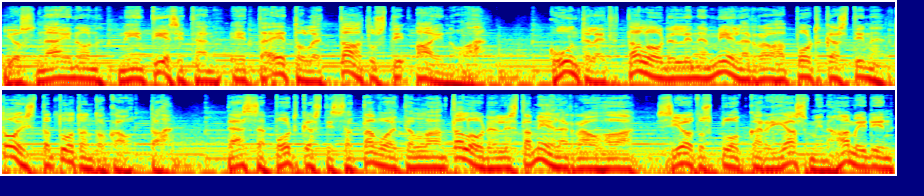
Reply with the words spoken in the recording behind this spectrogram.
Jos näin on, niin tiesithän, että et ole taatusti ainoa. Kuuntelet taloudellinen mielenrauha-podcastin toista tuotantokautta. Tässä podcastissa tavoitellaan taloudellista mielenrauhaa sijoitusblokkari Jasmin Hamidin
